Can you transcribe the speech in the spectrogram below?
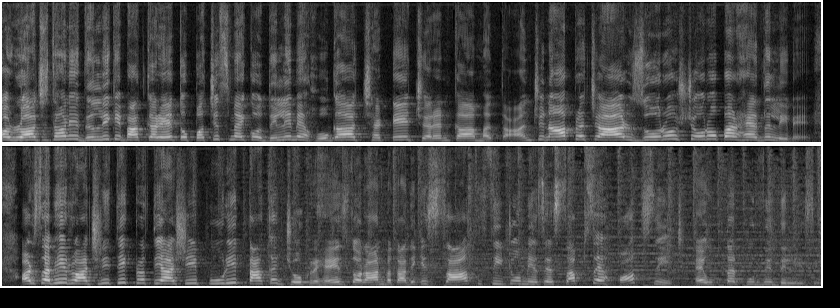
और राजधानी दिल्ली की बात करें तो 25 मई को दिल्ली में होगा छठे चरण का मतदान। चुनाव प्रचार जोरों शोरों पर है दिल्ली में और सभी राजनीतिक प्रत्याशी पूरी ताकत झोंक रहे हैं। इस दौरान बता दें कि सात सीटों में से सबसे हॉट सीट है उत्तर पूर्वी दिल्ली सीट।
